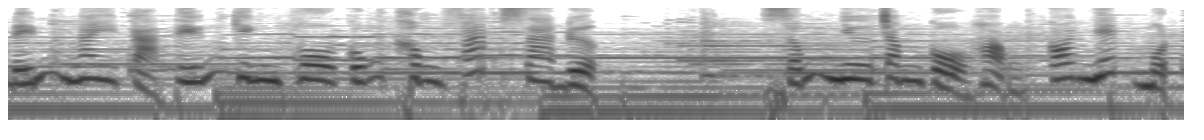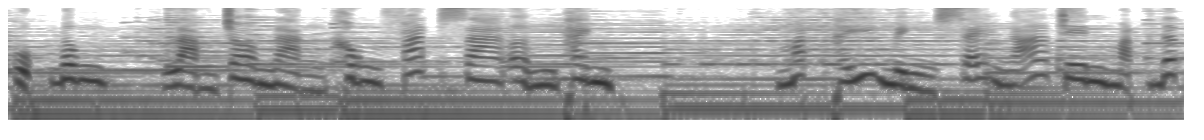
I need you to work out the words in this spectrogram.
Đến ngay cả tiếng kinh hô cũng không phát ra được. Giống như trong cổ họng có nhét một cục bông, Làm cho nàng không phát ra âm thanh. Mắt thấy mình sẽ ngã trên mặt đất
